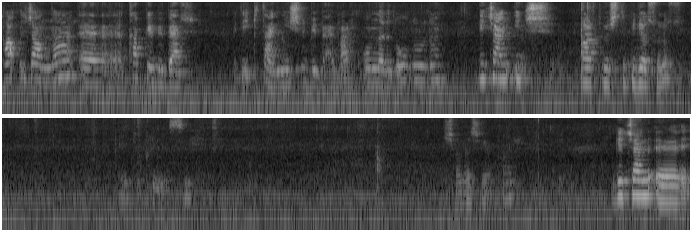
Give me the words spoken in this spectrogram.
patlıcanla e, kapya biber bir de iki tane yeşil biber var. Onları doldurdum. Geçen iç artmıştı biliyorsunuz. Evet, dökülmesin. İnşallah şey yapar. Geçen e,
